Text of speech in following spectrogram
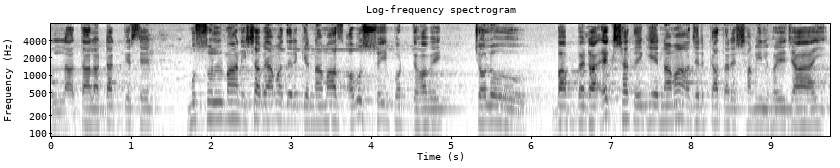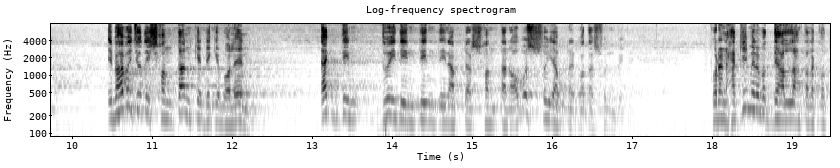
আল্লাহ তালা ডাকতেছেন, মুসলমান হিসাবে আমাদেরকে নামাজ অবশ্যই পড়তে হবে। চলো বাপ বেটা একসাথে গিয়ে নামাজের কাতারে সামিল হয়ে যায় এভাবে যদি সন্তানকে ডেকে বলেন, একদিন, দুই দিন, তিন দিন আপনার সন্তান অবশ্যই আপনার কথা শুনবে। কোরআন হাকিমের মধ্যে আল্লাহ তালা কত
